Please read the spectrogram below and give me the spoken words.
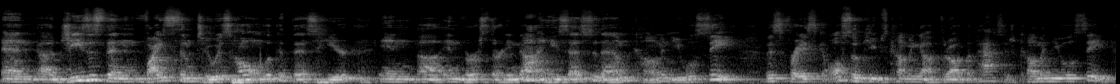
and uh, Jesus then invites them to his home. Look at this here in uh, in verse 39. He says to them, "Come and you will see." This phrase also keeps coming up throughout the passage. Come and you will see.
